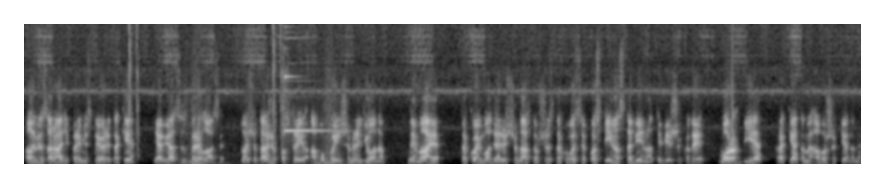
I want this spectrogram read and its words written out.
Але ми зарані перемістили літаки, і авіація збереглася. Точно так же по Стрию або по іншим регіонам. Немає такої моделі, що в нас там щось знаходиться постійно стабільно, тим більше, коли ворог б'є ракетами або шахедами.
